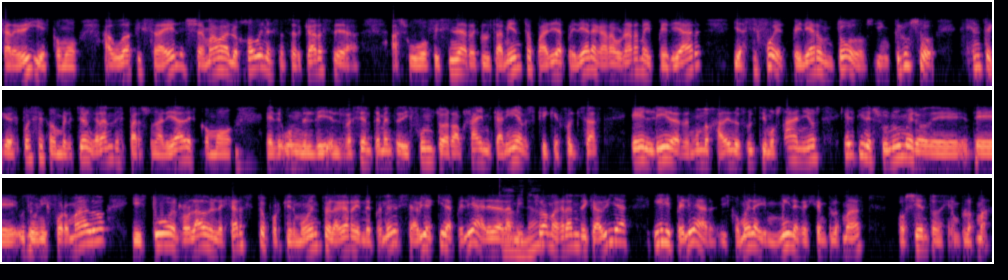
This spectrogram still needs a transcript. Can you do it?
jaredíes como Agudat Israel llamaba a los jóvenes a acercarse a, su oficina de reclutamiento para ir a pelear, agarrar un arma y pelear, y así fue, pelearon todos, incluso gente que después se convirtió en grandes personalidades como el, el, recientemente difunto Rabhaim Kanievski, que fue quizás el líder del mundo jaredí de los últimos años, él tiene su número de, de, uniformado y estuvo enrolado en el ejército porque en el momento de la guerra de independencia había que ir a pelear, era la ah, mitzvah más grande que había, ir y pelear. Y como él hay miles de ejemplos más, o cientos de ejemplos más.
